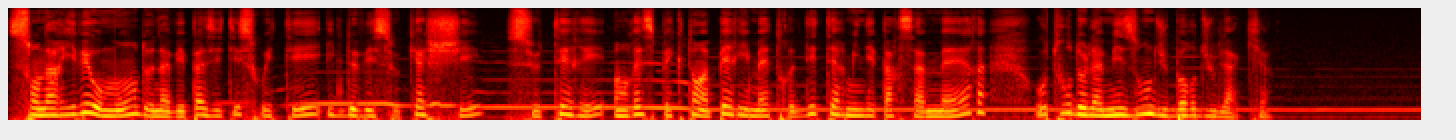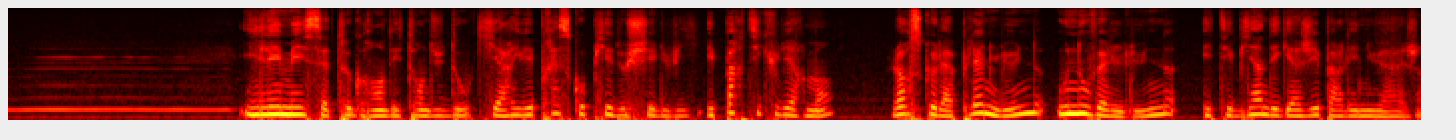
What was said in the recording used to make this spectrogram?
Son arrivée au monde n'avait pas été souhaitée, il devait se cacher, se terrer en respectant un périmètre déterminé par sa mère autour de la maison du bord du lac. Il aimait cette grande étendue d'eau qui arrivait presque au pied de chez lui, et particulièrement lorsque la pleine lune ou nouvelle lune était bien dégagée par les nuages.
